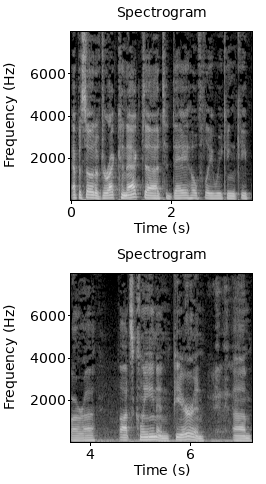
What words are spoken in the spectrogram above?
episode of Direct Connect. Uh, today, hopefully, we can keep our uh, thoughts clean and pure. And um,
